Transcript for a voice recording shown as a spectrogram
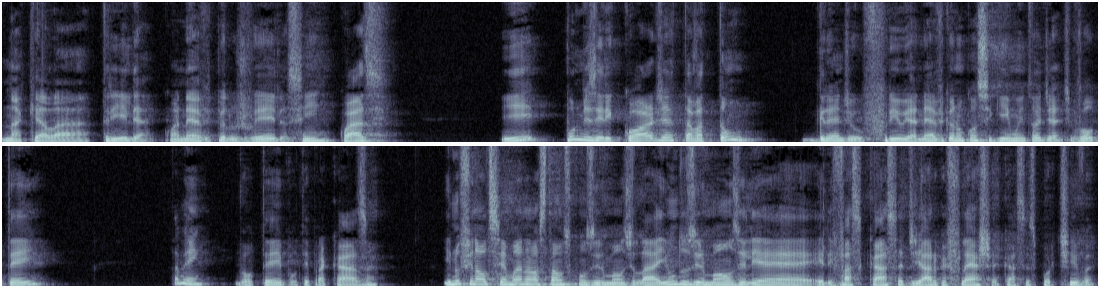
naquela trilha com a neve pelo joelho, assim, quase. E, por misericórdia, estava tão grande o frio e a neve que eu não consegui ir muito adiante. Voltei, tá bem, voltei, voltei para casa. E no final de semana nós estávamos com os irmãos de lá e um dos irmãos ele é, ele faz caça de arco e flecha, caça esportiva.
